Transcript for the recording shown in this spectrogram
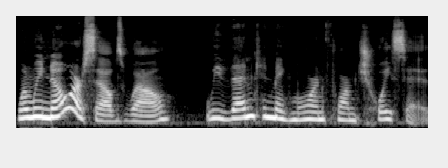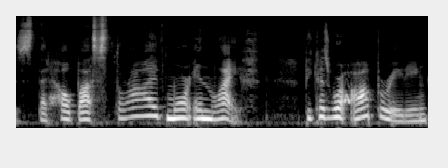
When we know ourselves well, we then can make more informed choices that help us thrive more in life because we're operating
